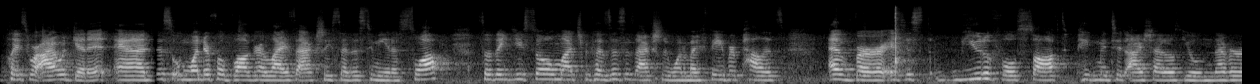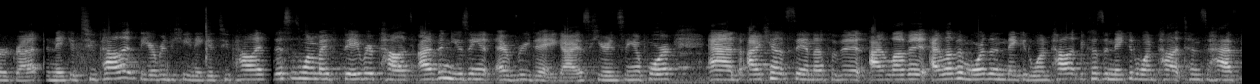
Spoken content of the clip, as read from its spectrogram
a place where I would get it. And this wonderful blogger, Liza, actually sent this to me in a swap. So thank you so much because this is actually one of my favorite palettes ever. It's just beautiful, soft, pigmented eyeshadows you'll never regret. The Naked 2 palette, the Urban Decay Naked 2 palette. This is one of my favorite palettes. I've been using it every day, guys, here in Singapore, and I can't say enough of it. I love it. I love it more than the Naked 1 palette because the Naked 1 palette tends to have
